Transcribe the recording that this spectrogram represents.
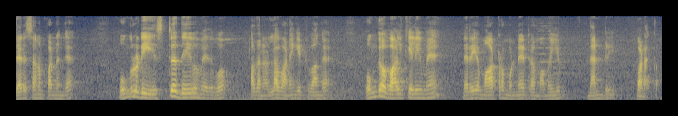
தரிசனம் பண்ணுங்கள் உங்களுடைய இஷ்ட தெய்வம் எதுவோ அதை நல்லா வணங்கிட்டு வாங்க. உங்கள் வாழ்க்கையிலையுமே நிறைய மாற்றம் முன்னேற்றம் அமையும். நன்றி. வணக்கம்.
